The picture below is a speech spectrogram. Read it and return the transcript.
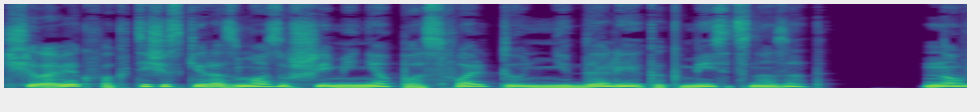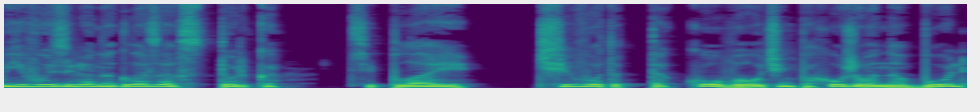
Человек, фактически размазавший меня по асфальту не далее, как месяц назад? Но в его зеленых глазах столько тепла и чего-то такого, очень похожего на боль,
